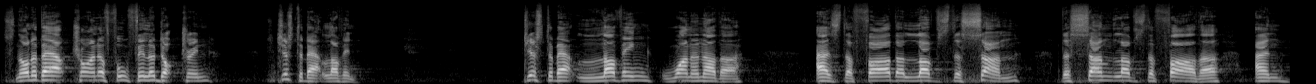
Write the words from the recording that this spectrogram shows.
It's not about trying to fulfill a doctrine, it's just about loving. Just about loving one another as the Father loves the Son, the Son loves the Father, and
